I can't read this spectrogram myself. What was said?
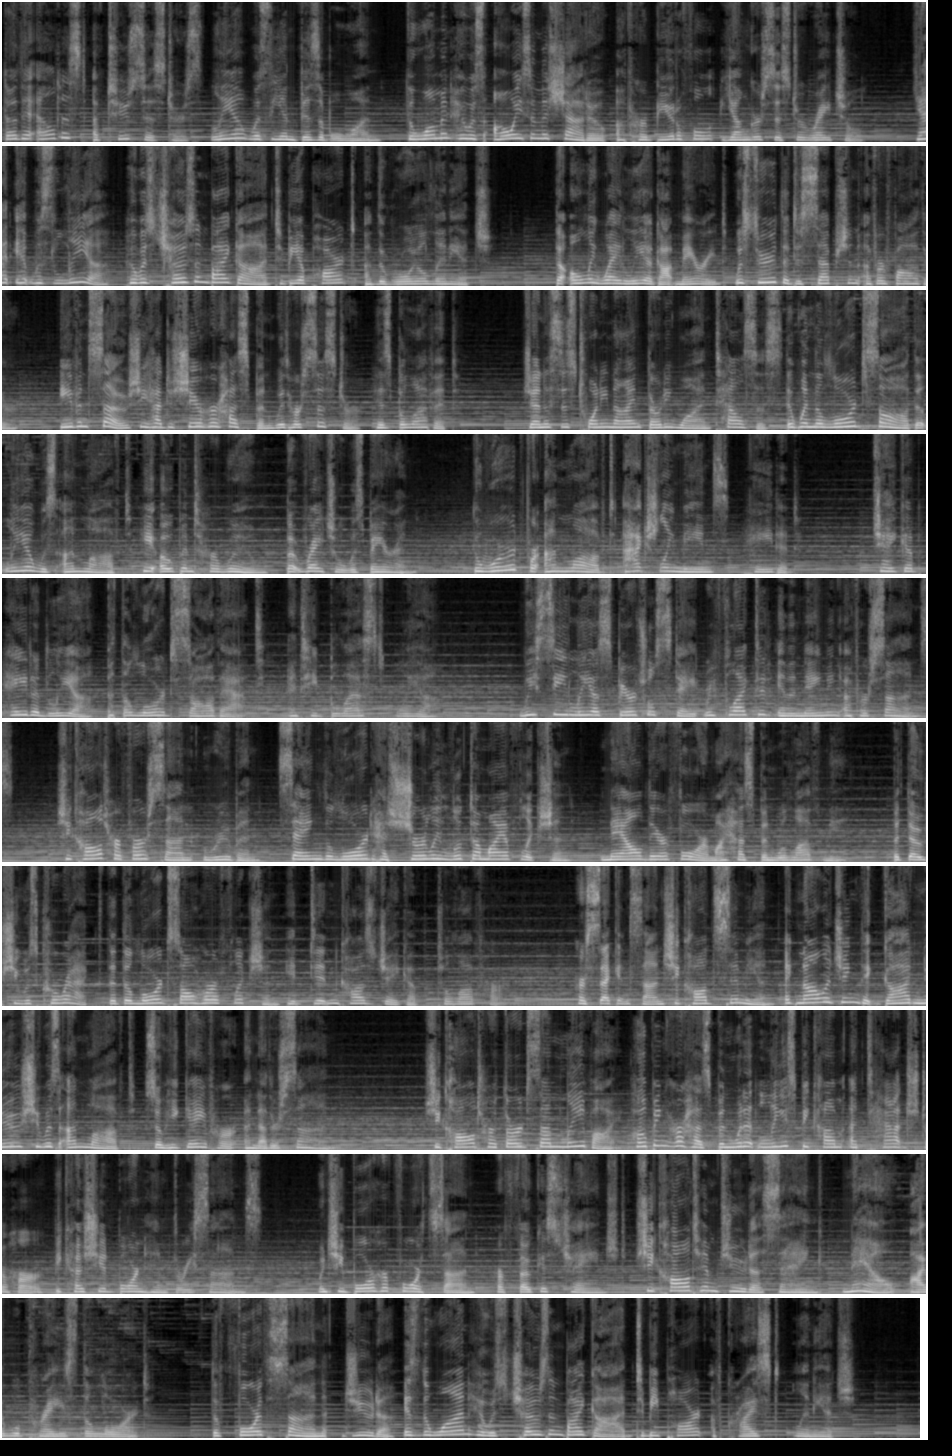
Though the eldest of two sisters, Leah was the invisible one, the woman who was always in the shadow of her beautiful younger sister Rachel. Yet it was Leah who was chosen by God to be a part of the royal lineage. The only way Leah got married was through the deception of her father. Even so, she had to share her husband with her sister, his beloved. Genesis 29:31 tells us that when the Lord saw that Leah was unloved, he opened her womb, but Rachel was barren. The word for unloved actually means hated. Jacob hated Leah, but the Lord saw that, and he blessed Leah. We see Leah's spiritual state reflected in the naming of her sons. She called her first son Reuben, saying, The Lord has surely looked on my affliction. Now, therefore, my husband will love me. But though she was correct that the Lord saw her affliction, it didn't cause Jacob to love her. Her second son she called Simeon, acknowledging that God knew she was unloved, so he gave her another son. She called her third son Levi, hoping her husband would at least become attached to her because she had borne him three sons. When she bore her fourth son, her focus changed. She called him Judah, saying, Now I will praise the Lord. The fourth son, Judah, is the one who was chosen by God to be part of Christ's lineage.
